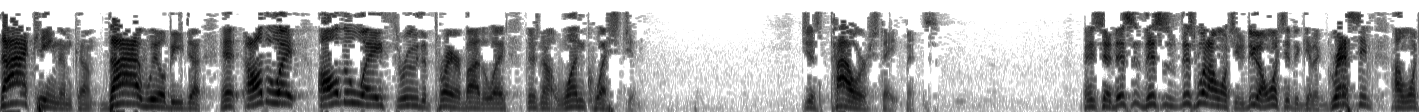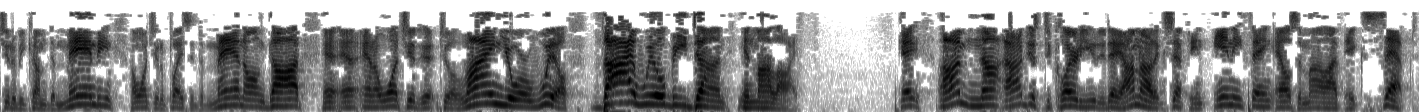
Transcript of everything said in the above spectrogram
Thy kingdom come, thy will be done. And all the way, all the way through the prayer, by the way, there's not one question. Just power statements. And he said, this is, this, is, this is what I want you to do. I want you to get aggressive. I want you to become demanding. I want you to place a demand on God. And, and, and I want you to, to align your will. Thy will be done in my life. Okay? I'm not, I just declare to you today, I'm not accepting anything else in my life except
